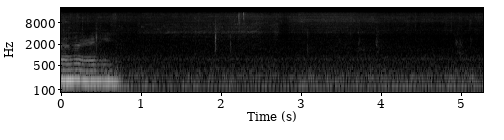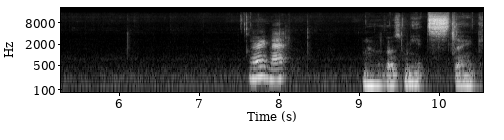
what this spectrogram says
Alrighty. Alright, Matt. Oh, those meats stink.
